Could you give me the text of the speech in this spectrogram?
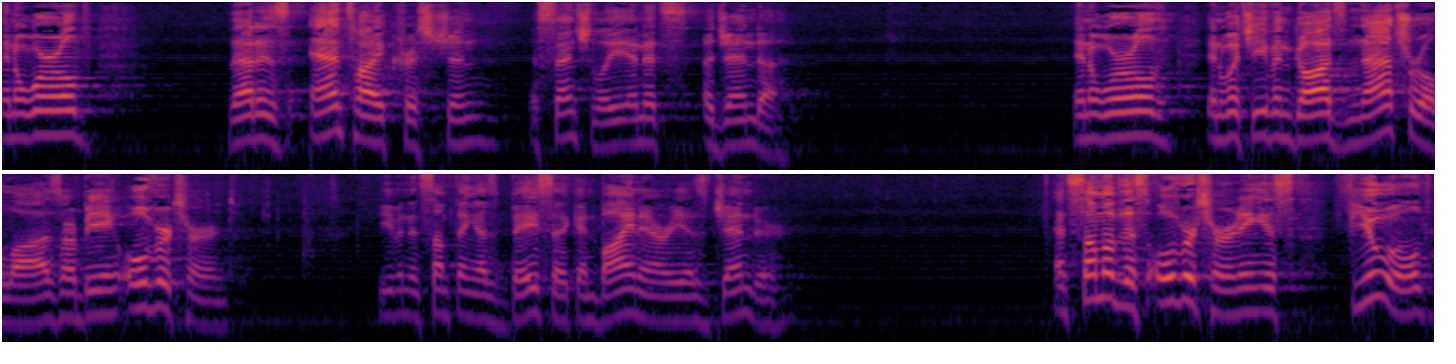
In a world that is anti Christian essentially, in its agenda. In a world in which even God's natural laws are being overturned, even in something as basic and binary as gender. And some of this overturning is fueled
